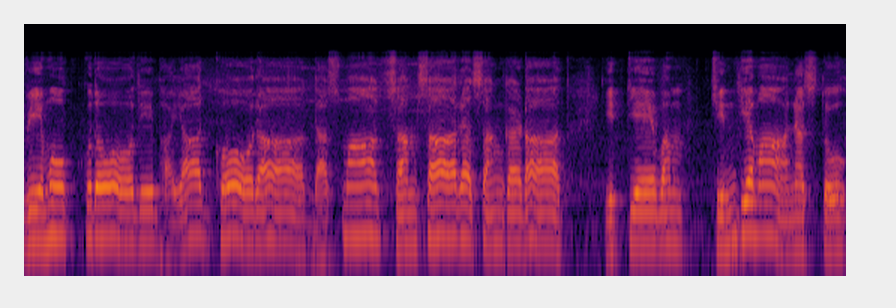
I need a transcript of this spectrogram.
विमुक्तोदिभयाद्घोरादस्मात् संसारसङ्कटात् इत्येवं चिन्त्यमानस्तु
